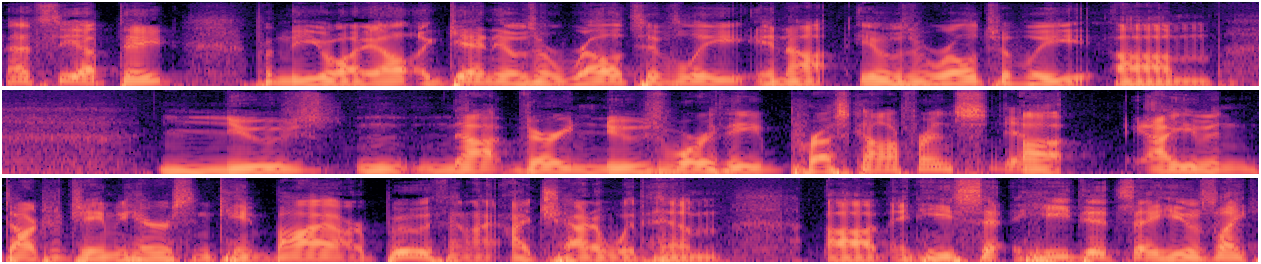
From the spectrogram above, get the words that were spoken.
that's the update from the UIL. Again, it was a relatively it was a relatively um, news not very newsworthy press conference. Yeah. Uh, I even Dr. Jamie Harrison came by our booth and I, I chatted with him, uh, and he said he did say he was like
